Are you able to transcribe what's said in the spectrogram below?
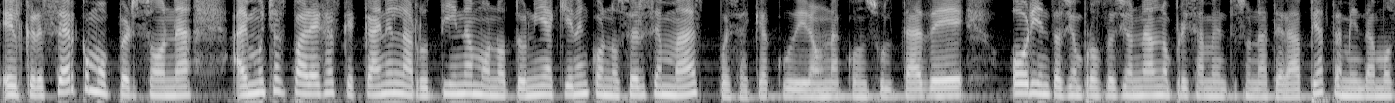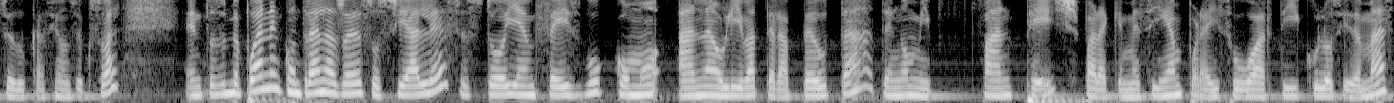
el crecer como persona. Hay muchas parejas que caen en la rutina, monotonía, quieren conocerse más, pues hay que acudir a una consulta de orientación profesional, no precisamente es una terapia, también damos educación sexual. Entonces me pueden encontrar en las redes sociales, estoy en Facebook como Ana Oliva Terapeuta, tengo mi fanpage para que me sigan, por ahí subo artículos y demás.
